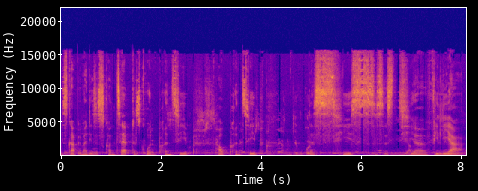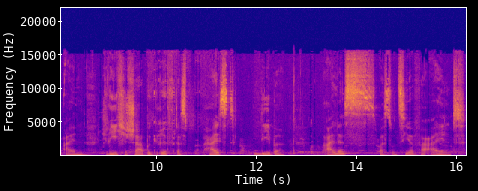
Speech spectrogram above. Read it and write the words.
Es gab immer dieses Konzept, das Grundprinzip, das Hauptprinzip. Das hieß, es ist hier Philia, ein griechischer Begriff. Das heißt Liebe. Alles, was uns hier vereint,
